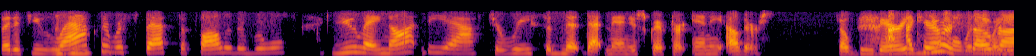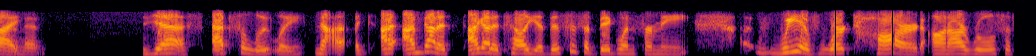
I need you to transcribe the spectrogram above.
but if you mm-hmm. lack the respect to follow the rules, you may not be asked to resubmit that manuscript or any others. So be very I, careful with so the way right. you submit. Yes, absolutely. Now I, I I'm gotta I gotta tell you this is a big one for me. We have worked hard on our rules of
